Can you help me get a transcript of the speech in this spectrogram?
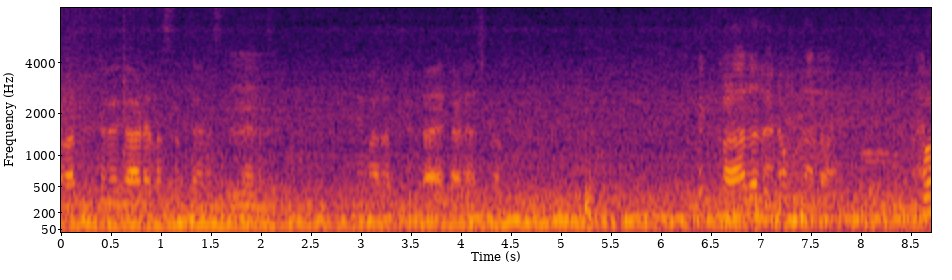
रात्रीच्या काही गाड्या नसतात काय नसतात काय. नसतात इमारती काय गाड्या असतात कळालं नाही ना कुणाला हो,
